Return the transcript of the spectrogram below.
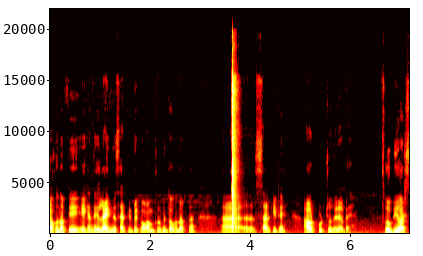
যখন আপনি এখান থেকে লাইন দিয়ে সার্কিট ব্রেকার অন করবেন, তখন আপনার সার্কিটে আউটপুট চলে যাবে। তো ভিওয়ার্স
